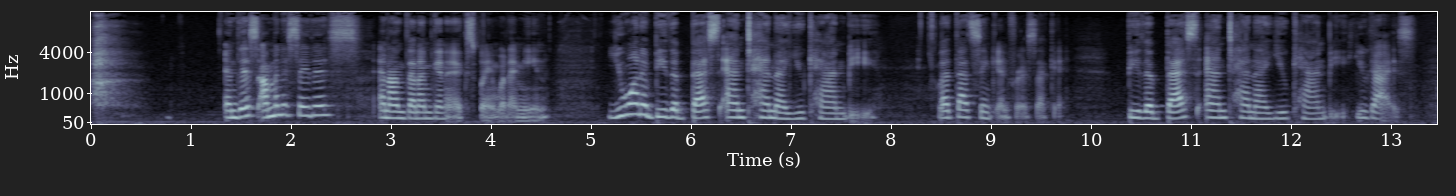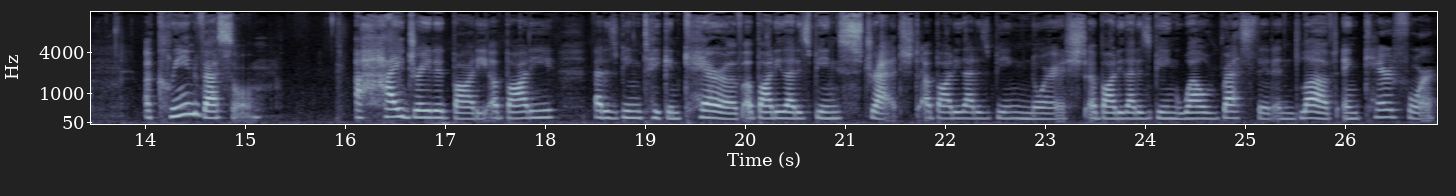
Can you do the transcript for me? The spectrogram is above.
And this, I'm to say this, and I'm, then I'm to explain what I mean. You want to be the best antenna you can be. Let that sink in for a second. Be the best antenna you can be. You guys, a clean vessel, a hydrated body, a body that is being taken care of, a body that is being stretched, a body that is being nourished, a body that is being well rested and loved and cared for,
